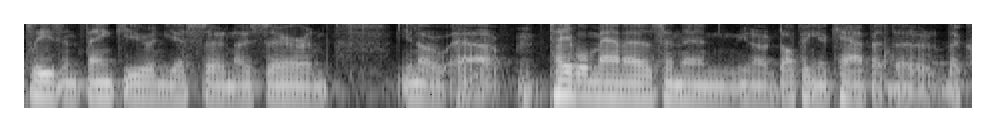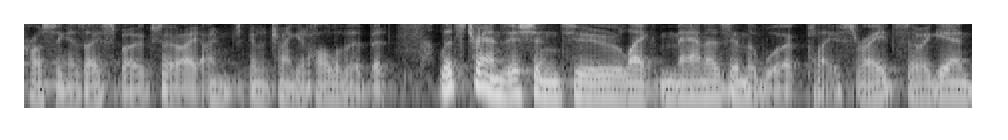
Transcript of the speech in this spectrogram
please and thank you, and yes sir, no sir, and you know, uh, table manners, and then you know, doffing your cap at the the crossing as I spoke. So I, I'm going to try and get hold of it. But let's transition to like manners in the workplace, right? So again,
